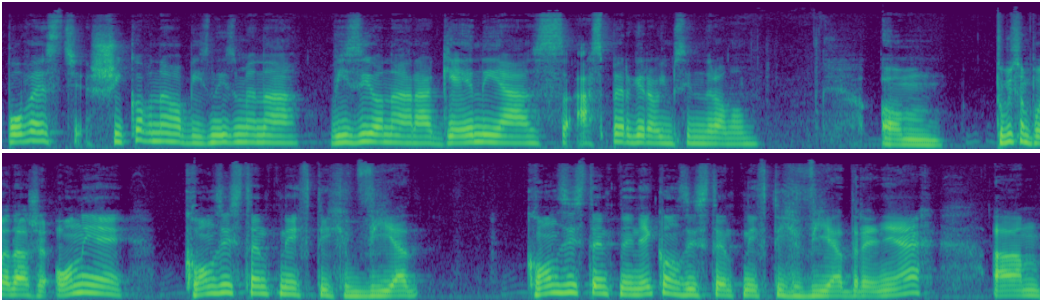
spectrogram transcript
povesť šikovného biznismena, vizionára, génia s Aspergerovým syndromom? Um, tu by som povedal, že on je konzistentný v tých vyjad... konzistentne nekonzistentný v tých vyjadreniach, um,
